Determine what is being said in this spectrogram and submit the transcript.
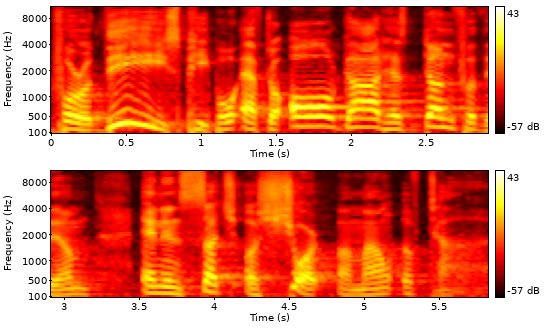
for these people after all God has done for them and in such a short amount of time.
